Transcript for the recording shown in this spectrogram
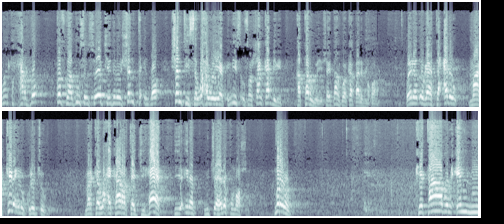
Marka xarbo qofku hadduusan soo jeedin oo shanta indhood shantiisa waxa weeyaan indhihiisa uusan shan ka dhigin khatar weeye. Shaydaanku waa ka qaalib noqona waa inaad ogaataa cadow maakira inuu kula joogo. Marka waxay kaa rabtaa jihaad iyo inaad mujaahado ku noosha. Mar walba. Kitaabu اlcilmi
